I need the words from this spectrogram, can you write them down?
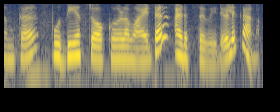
നമുക്ക് പുതിയ സ്റ്റോക്കുകളുമായിട്ട് അടുത്ത വീഡിയോയിൽ കാണാം.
